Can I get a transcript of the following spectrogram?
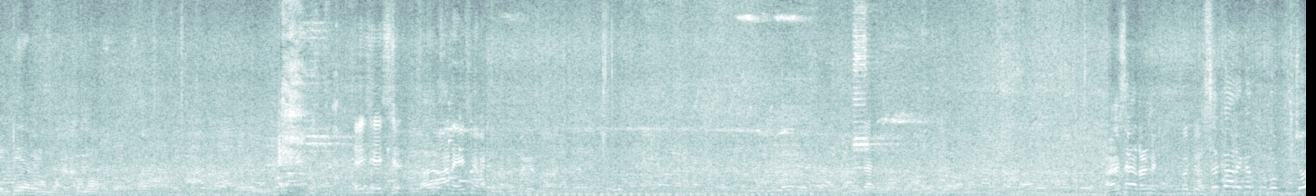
ఎన్టీఆర్ కొనవరు వేసి వేసి చాలా వేసాను సార్ రండి. కార్యకర్తలు కొట్టించో.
